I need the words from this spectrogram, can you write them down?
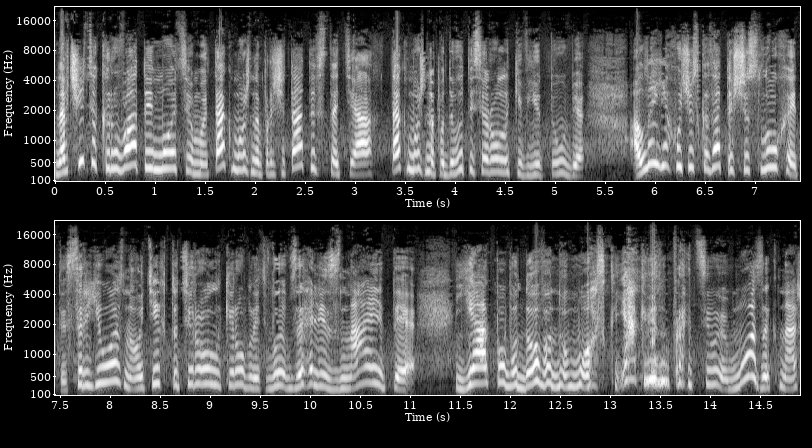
навчіться керувати емоціями. Так можна прочитати в статтях, так можна подивитися ролики в Ютубі. Але я хочу сказати, що слухайте, серйозно, оті, хто ці ролики роблять, ви взагалі знаєте, як побудовано мозк, як він працює. Мозок наш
